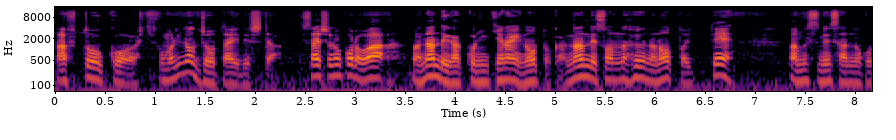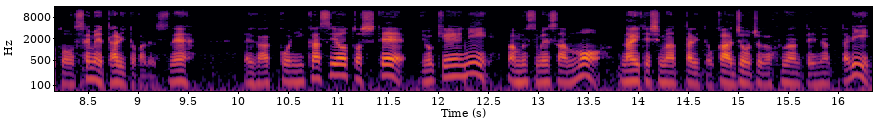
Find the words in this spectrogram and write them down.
不登校引きこもりの状態でした。最初の頃は、まあ、なんで学校に行けないの？とか何でそんな風なの？と言って、まあ、娘さんのことを責めたりとかですね。学校に行かせようとして余計に、娘さんも泣いてしまったりとか情緒が不安定になったり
